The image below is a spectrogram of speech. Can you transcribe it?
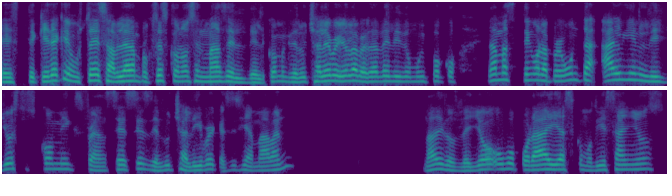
Este, quería que ustedes hablaran porque ustedes conocen más del, cómic de lucha libre. Yo la verdad he leído muy poco. Nada más tengo la pregunta, ¿alguien leyó estos cómics franceses de lucha libre, que así se llamaban? Nadie los leyó. Hubo por ahí hace como 10 años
